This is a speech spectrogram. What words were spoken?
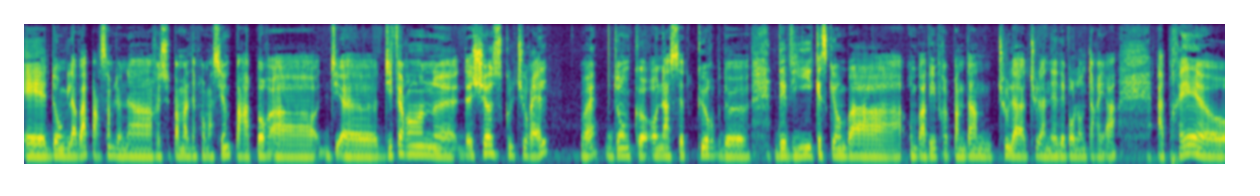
Et donc là-bas, par exemple, on a reçu pas mal d'informations par rapport à différentes choses culturelles Ouais. Donc, euh, on a cette courbe de, de vie. Qu'est-ce qu'on va, on va vivre pendant toute l'année de volontariat. Après, euh,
